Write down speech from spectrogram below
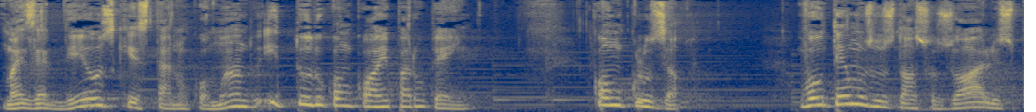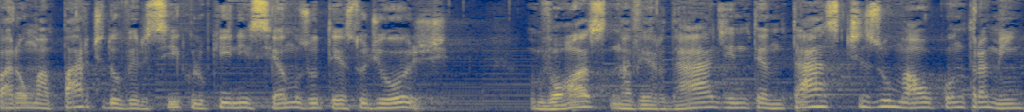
mas é Deus que está no comando e tudo concorre para o bem. Conclusão. Voltemos os nossos olhos para uma parte do versículo que iniciamos o texto de hoje. Vós, na verdade, intentastes o mal contra mim,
